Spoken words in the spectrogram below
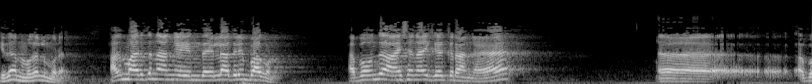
இதுதான் முதல் முறை. அது மாதிரி தான் நாங்க இந்த எல்லாத்திலையும் பார்க்கணும். அப்ப வந்து ஆயிஷா நாய் கேட்கிறாங்க அப்ப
